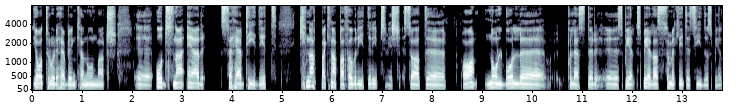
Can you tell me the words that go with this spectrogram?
jag tror det här blir en kanonmatch. Eh, oddsna är så här tidigt knappa, knappa favoriter Ipswich. Så att eh, ja, nollboll eh, på Leicester eh, spel, spelas som ett litet sidospel.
